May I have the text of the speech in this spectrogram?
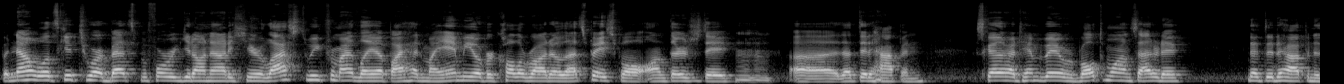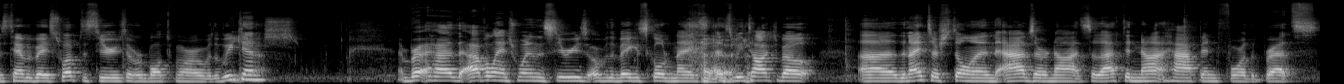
But now let's get to our bets before we get on out of here. Last week for my layup, I had Miami over Colorado. That's baseball on Thursday. Uh, that did happen. Skyler had Tampa Bay over Baltimore on Saturday. that did happen is Tampa Bay swept the series over Baltimore over the weekend. Yes. And Brett had the Avalanche winning the series over the Vegas Golden Knights. As we talked about, uh, the Knights are still in, the Avs are not. So that did not happen for the Bretts.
